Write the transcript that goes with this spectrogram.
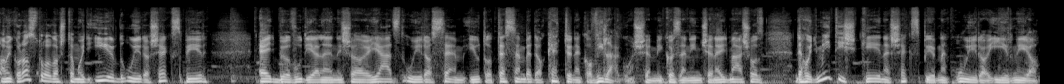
amikor azt olvastam, hogy írd újra Shakespeare, egyből Woody Allen és a játszd újra szem jutott eszembe, de a kettőnek a világon semmi köze nincsen egymáshoz. De hogy mit is kéne Shakespeare-nek újra írnia?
